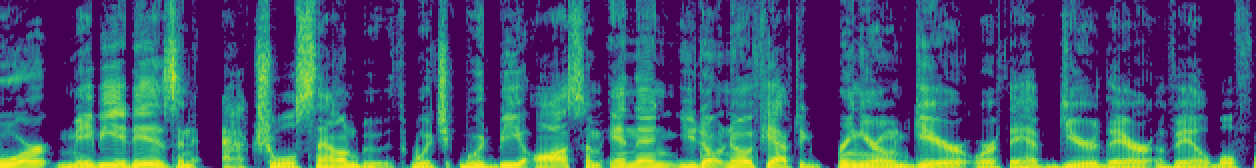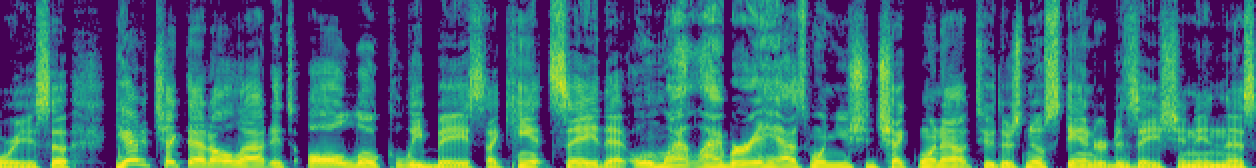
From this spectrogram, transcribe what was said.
or maybe it is an actual sound booth, which would be awesome. And then you don't know if you have to bring your own gear or if they have gear there available for you. So you got to check that all out. It's all locally based. I can't say that, oh, my library has one. You should check one out too. There's no standardization in this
